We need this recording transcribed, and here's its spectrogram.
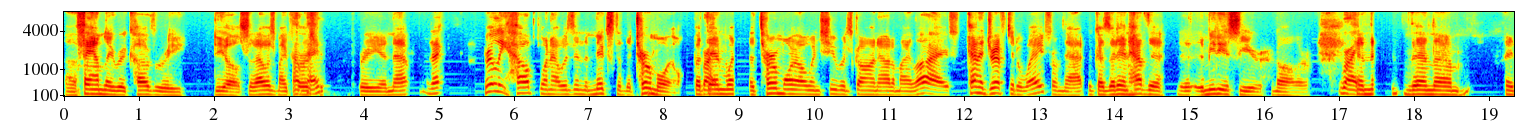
a, family recovery deal. So that was my first okay. recovery, and that that really helped when I was in the midst of the turmoil. But right. then when the turmoil, when she was gone out of my life, kind of drifted away from that because I didn't have the, the immediacy or, and all. Or, right. And then, then um, I,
